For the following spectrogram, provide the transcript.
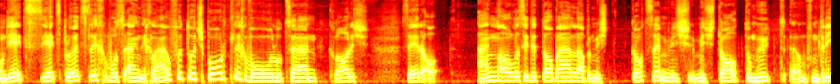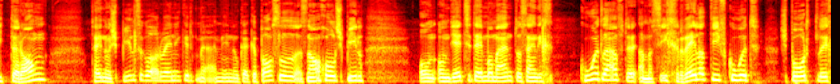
und jetzt, jetzt plötzlich, wo es eigentlich laufen tut, sportlich, wo Luzern, klar ist, sehr eng alles in der Tabelle, aber man ist trotzdem, man, ist, man steht um heute auf dem dritten Rang haben noch ein Spiel sogar weniger. Wir haben noch gegen Basel ein Nachholspiel. Und, und jetzt in dem Moment, wo es eigentlich gut läuft, haben wir sicher relativ gut sportlich,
